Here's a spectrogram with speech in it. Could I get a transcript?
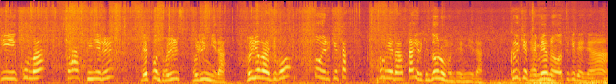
이 입구만 싹 비닐을 몇 번 돌립니다. 돌려가지고 또 이렇게 딱 통에다 딱 이렇게 넣어놓으면 됩니다. 그렇게 되면은 어떻게 되냐.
